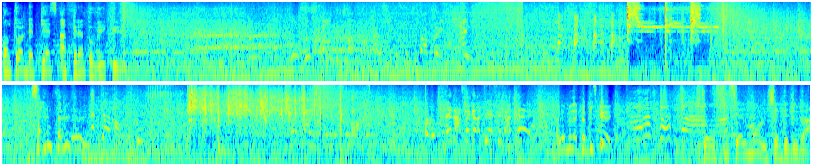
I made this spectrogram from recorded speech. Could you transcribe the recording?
Contrôle des pièces afférentes au véhicule. Le chef des deux gars.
